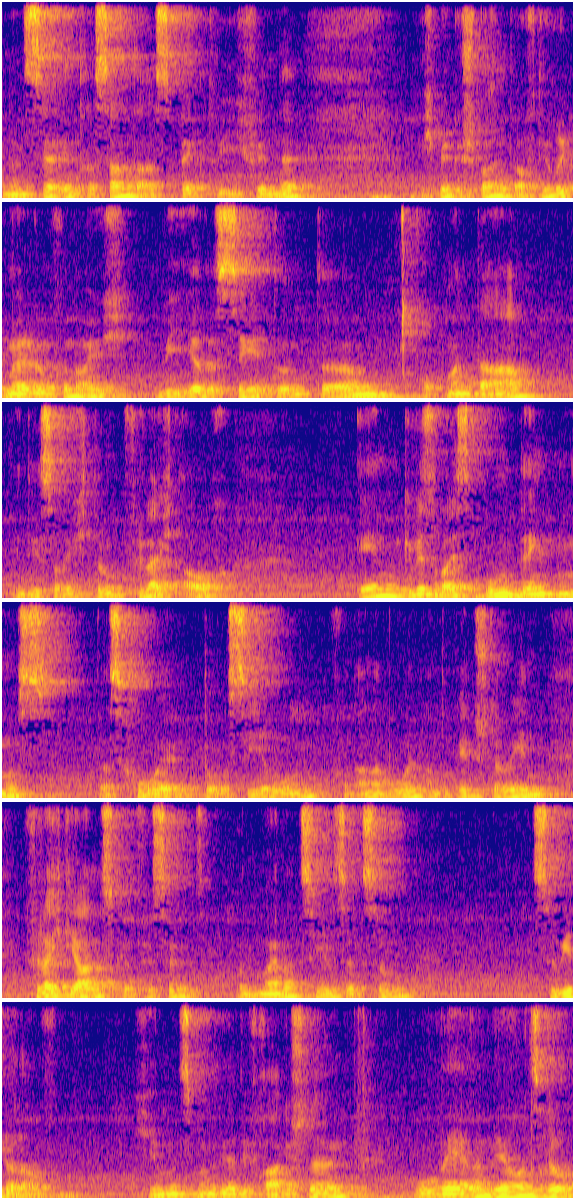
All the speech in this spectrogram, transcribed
und ein sehr interessanter Aspekt, wie ich finde. Ich bin gespannt auf die Rückmeldung von euch, wie ihr das seht und ähm, ob man da in dieser Richtung vielleicht auch in gewisser Weise umdenken muss, dass hohe Dosierungen von anabolen androgenen Steroiden vielleicht Janusköpfe sind und meiner Zielsetzung zuwiderlaufen. Hier muss man wieder die Frage stellen, wo wären wir unsere,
